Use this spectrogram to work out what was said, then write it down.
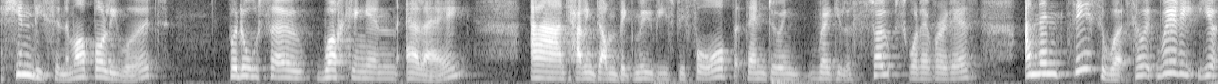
Hindi cinema, Bollywood, but also working in LA and having done big movies before, but then doing regular soaps, whatever it is, and then theatre work. So it really, you,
